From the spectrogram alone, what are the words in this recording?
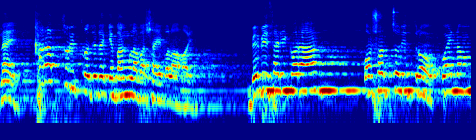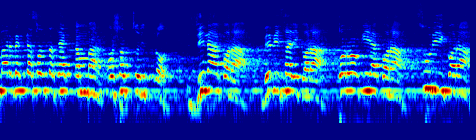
নাই। খারাপ চরিত্র যেটাকে বাংলা ভাষায় বলা হয়। বেবিসারি করা, অসৎ চরিত্র। কয় নাম্বার ব্যাখ্যা চলতেছে? এক নাম্বার, অসৎ চরিত্র। জিনা করা বেবিসারি করা, পরকিয়া করা, চুরি করা,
